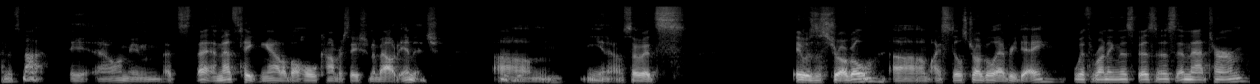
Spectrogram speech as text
And it's not you know i mean that's that and that's taking out of the whole conversation about image. Mm-hmm. um you know so it's it was a struggle. Um, i still struggle every day with running this business in that term.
